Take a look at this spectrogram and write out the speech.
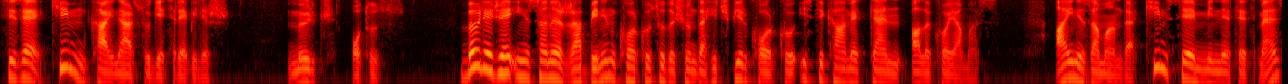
size kim kaynar su getirebilir? Mülk 30 Böylece insanı Rabbinin korkusu dışında hiçbir korku istikametten alıkoyamaz. Aynı zamanda kimseye minnet etmez,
